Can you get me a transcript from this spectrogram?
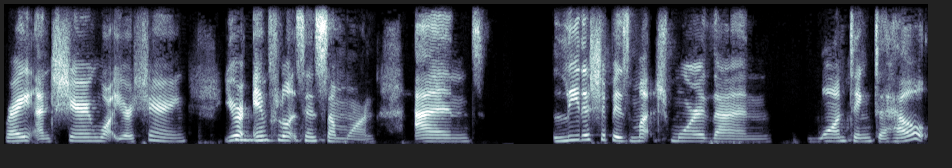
right? And sharing what you're sharing. You're mm-hmm. influencing someone. And leadership is much more than wanting to help.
